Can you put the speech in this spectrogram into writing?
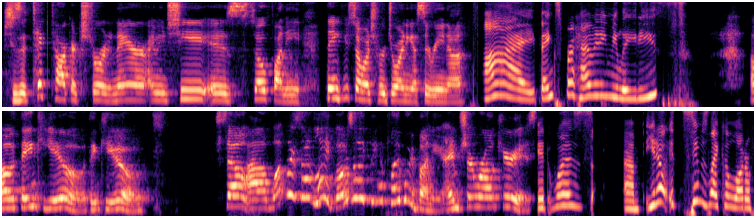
she's a TikTok extraordinaire. I mean, she is so funny. Thank you so much for joining us, Irina. Hi, thanks for having me, ladies. Oh, thank you. Thank you. So, uh, what was that like? What was it like being a Playboy bunny? I'm sure we're all curious. It was um, you know, it seems like a lot of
